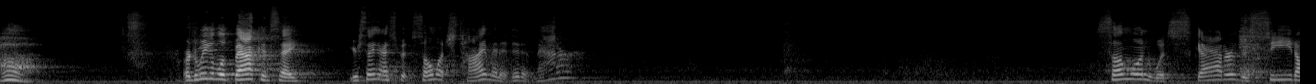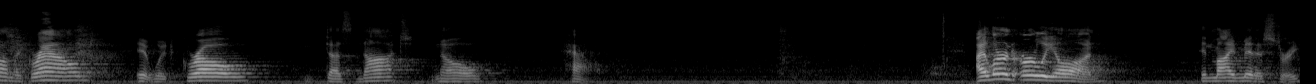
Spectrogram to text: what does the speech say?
Or do we look back and say, You're saying I spent so much time and it didn't matter? Someone would scatter the seed on the ground, it would grow. He does not know how. I learned early on in my ministry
